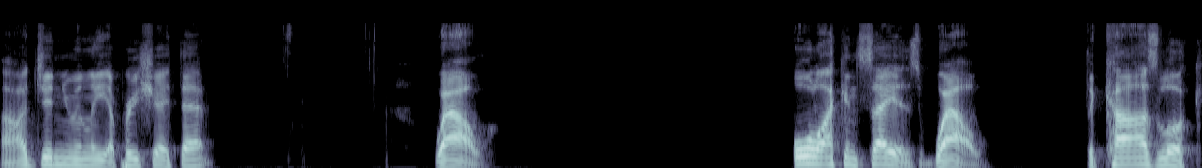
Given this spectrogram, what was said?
Uh, I genuinely appreciate that. Wow. All I can say is wow. The cars look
